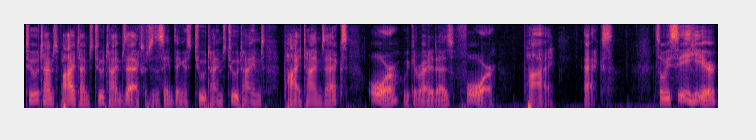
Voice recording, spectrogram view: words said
2 times pi times 2 times x, which is the same thing as 2 times 2 times pi times x, or we could write it as 4 pi x. So we see here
